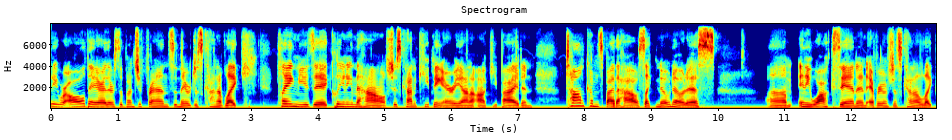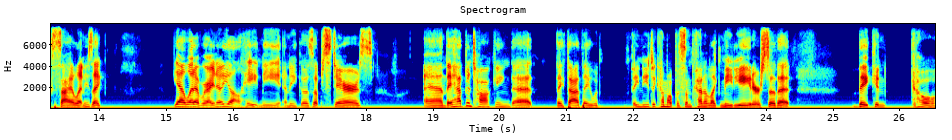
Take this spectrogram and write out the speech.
they were all there there's a bunch of friends and they were just kind of like playing music cleaning the house just kind of keeping ariana occupied and tom comes by the house like no notice um, and he walks in and everyone's just kind of like silent. And he's like yeah whatever. I know y'all hate me. And he goes upstairs. And they had been talking that they thought they would they need to come up with some kind of like mediator so that they can co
